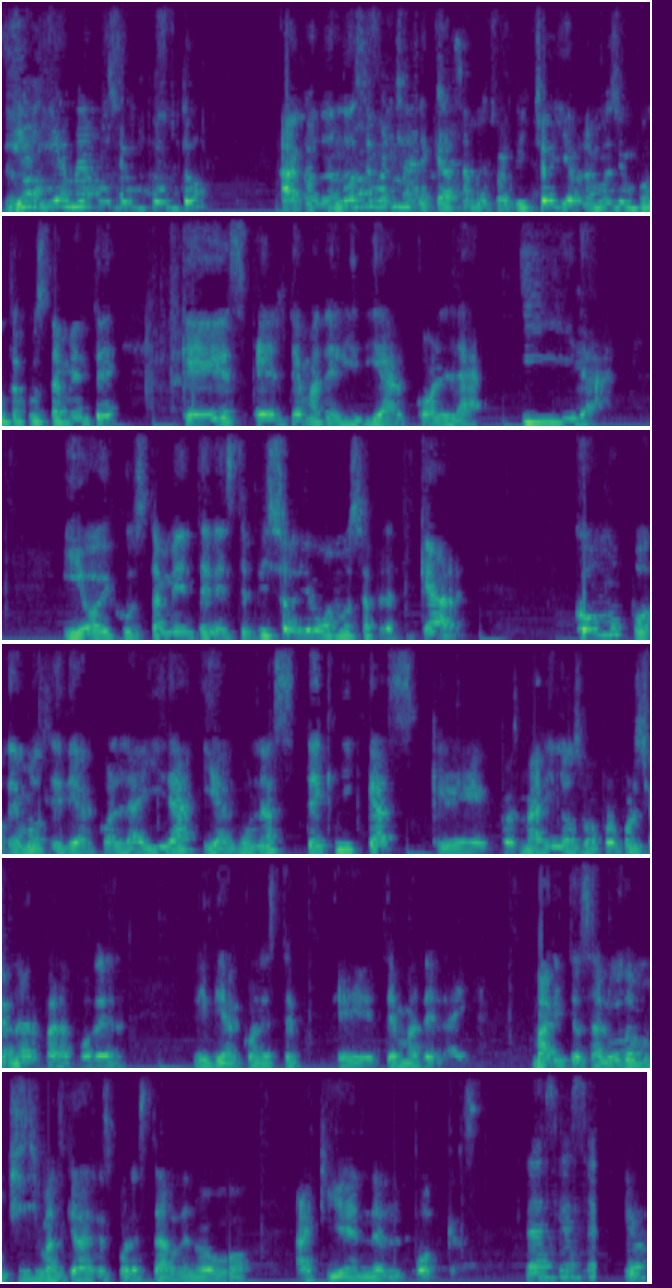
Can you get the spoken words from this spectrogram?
y ahí hablamos de un punto. Ah, cuando no, se marchan de casa, mejor dicho, y hablamos de un punto justamente que es el tema de lidiar con la ira. Y hoy justamente en este episodio vamos a platicar cómo podemos lidiar con la ira y algunas técnicas que pues Mari nos va a proporcionar para poder lidiar con este eh, tema de la ira. Mari, te saludo, muchísimas gracias por estar de nuevo aquí en el podcast. Gracias, Sergio.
